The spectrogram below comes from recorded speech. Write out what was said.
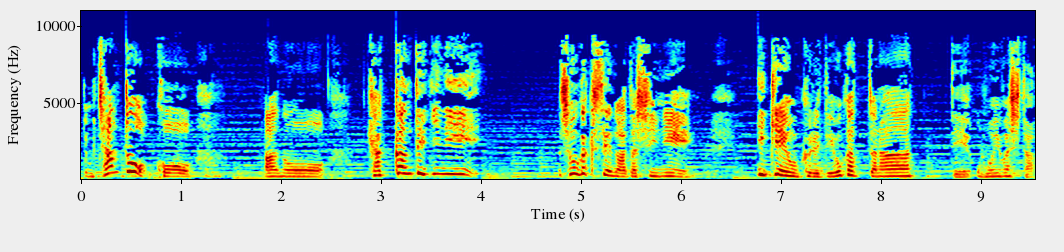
でもちゃんと、こう、あの、客観的に、小学生の私に意見をくれてよかったなって思いました。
